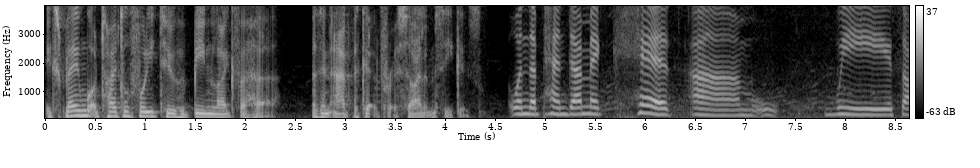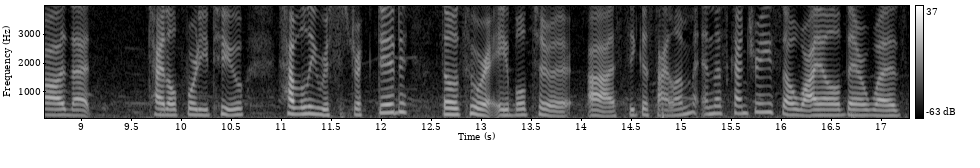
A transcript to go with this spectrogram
explained what Title 42 had been like for her as an advocate for asylum seekers. When the pandemic hit, um, we saw that Title 42 heavily restricted those who were able to uh, seek asylum in this country. So while there was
